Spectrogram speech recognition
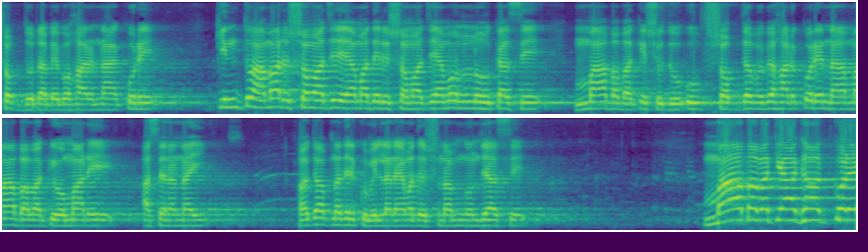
শব্দটা ব্যবহার না করে। কিন্তু আমার সমাজে, আমাদের সমাজে এমন লোক আছে, মা বাবাকে শুধু উফ শব্দ ব্যবহার করে না, মা বাবাকেও মারে, আছে না নাই? হয়তো আপনাদের কুমিল্লা নাই, আমাদের সুনামগঞ্জে আছে। মা বাবাকে আঘাত করে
